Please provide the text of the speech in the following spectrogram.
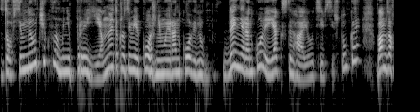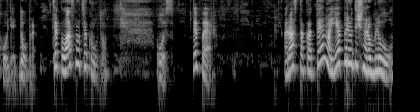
Зовсім не очікувала, мені приємно. Я так розумію, кожні мої ранкові, ну, денні ранкові, як встигаю ці всі штуки, вам заходять. Добре. Це класно, це круто. Ось. Тепер. Раз така тема, я періодично роблю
